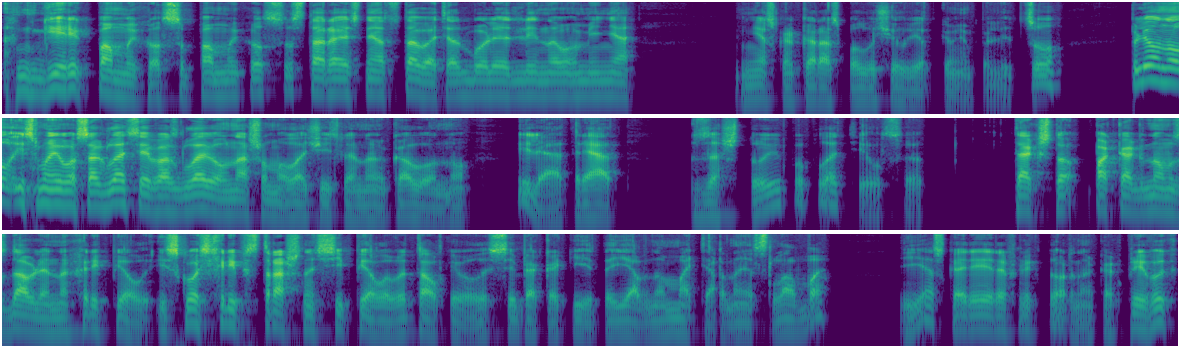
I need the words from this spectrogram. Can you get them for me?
Герик помыкался, помыкался, стараясь не отставать от более длинного меня. Несколько раз получил ветками по лицу, плюнул и с моего согласия возглавил нашу малочисленную колонну или отряд, за что и поплатился. Так что, пока гном сдавленно хрипел и сквозь хрип страшно сипел и выталкивал из себя какие-то явно матерные слова, я скорее рефлекторно, как привык,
